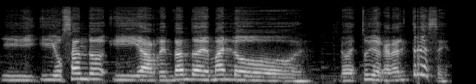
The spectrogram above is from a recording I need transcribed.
Y, y usando y arrendando además los, los estudios de Canal 13.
